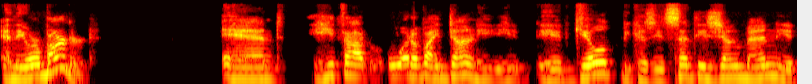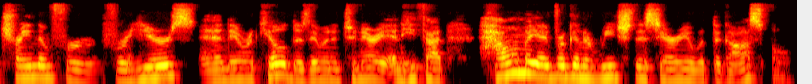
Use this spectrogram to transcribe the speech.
and they were martyred and he thought what have i done? He, he, he had guilt because he'd sent these young men he had trained them for for years and they were killed as they went into an area. And he thought how am i ever going to reach this area with the gospel?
